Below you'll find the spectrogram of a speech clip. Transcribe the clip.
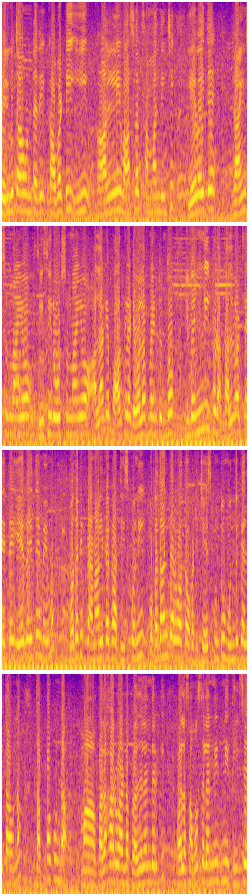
పెరుగుతూ ఉంటుంది. కాబట్టి ఈ కాలనీ వాసులకు సంబంధించి ఏవైతే డ్రాయింగ్స్ ఉన్నాయో సీసీ రోడ్స్ ఉన్నాయో అలాగే పార్కుల డెవలప్మెంట్ ఉందో ఇవన్నీ కూడా కల్వర్ట్లయితే ఏదైతే మేము మొదటి ప్రణాళికగా తీసుకొని ఒకదాని తర్వాత ఒకటి చేసుకుంటూ ముందుకెళ్తా ఉన్నాం. తప్పకుండా మా పదహారు వాళ్ళ ప్రజలందరికీ వాళ్ళ సమస్యలన్నింటినీ తీర్చే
